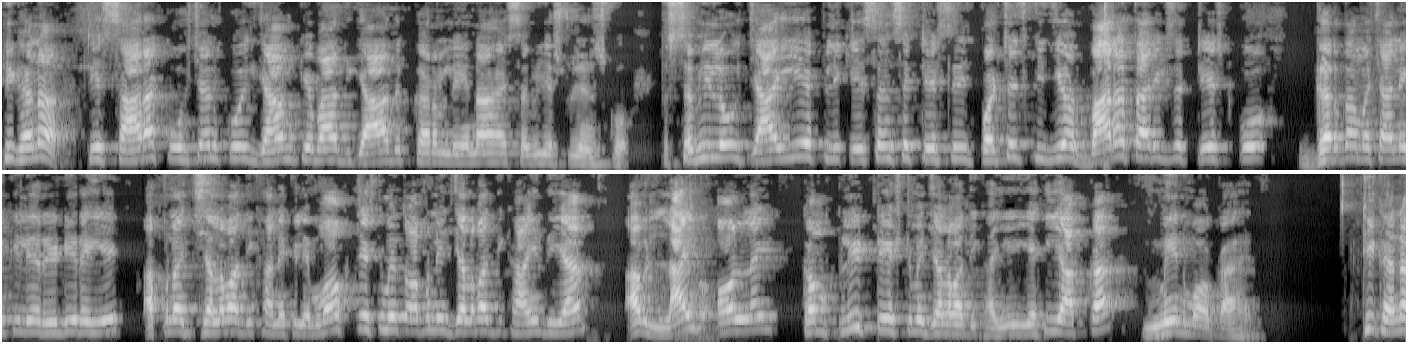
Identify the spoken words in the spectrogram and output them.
ठीक है ना? तो ये सारा क्वेश्चन को एग्ज़ाम के बाद याद कर लेना है सभी स्टूडेंट्स को। तो सभी लोग जाइए एप्लीकेशन से टेस्ट सीरीज़ परचेज कीजिए और 12 तारीख से टेस्ट को गर्दा मचाने के लिए रेडी रहिए, अपना जलवा दिखाने के लिए। मॉक टेस्ट में तो आपने जलवा दिखाई दिया। अब लाइव ऑनलाइन कंप्लीट टेस्ट में जलवा दिखाइए। यही आपका मेन मौका है। ठीक है ना?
